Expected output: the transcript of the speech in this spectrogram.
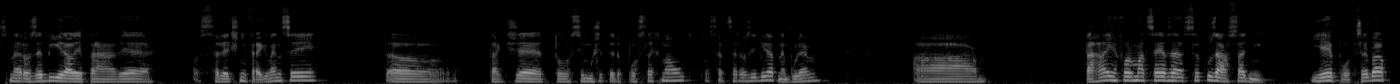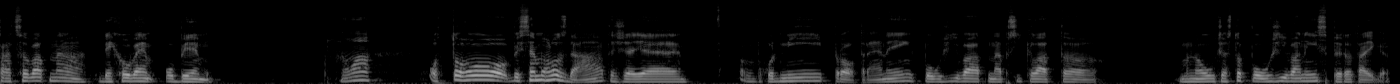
jsme rozebírali právě srdeční frekvenci, t, takže to si můžete doposlechnout, to srdce rozebírat nebudem. A tahle informace je v celku zásadní. Je potřeba pracovat na dechovém objemu. No a Od toho by se mohlo zdát, že je vhodný pro trénink používat například eh, mnou často používaný Tiger.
